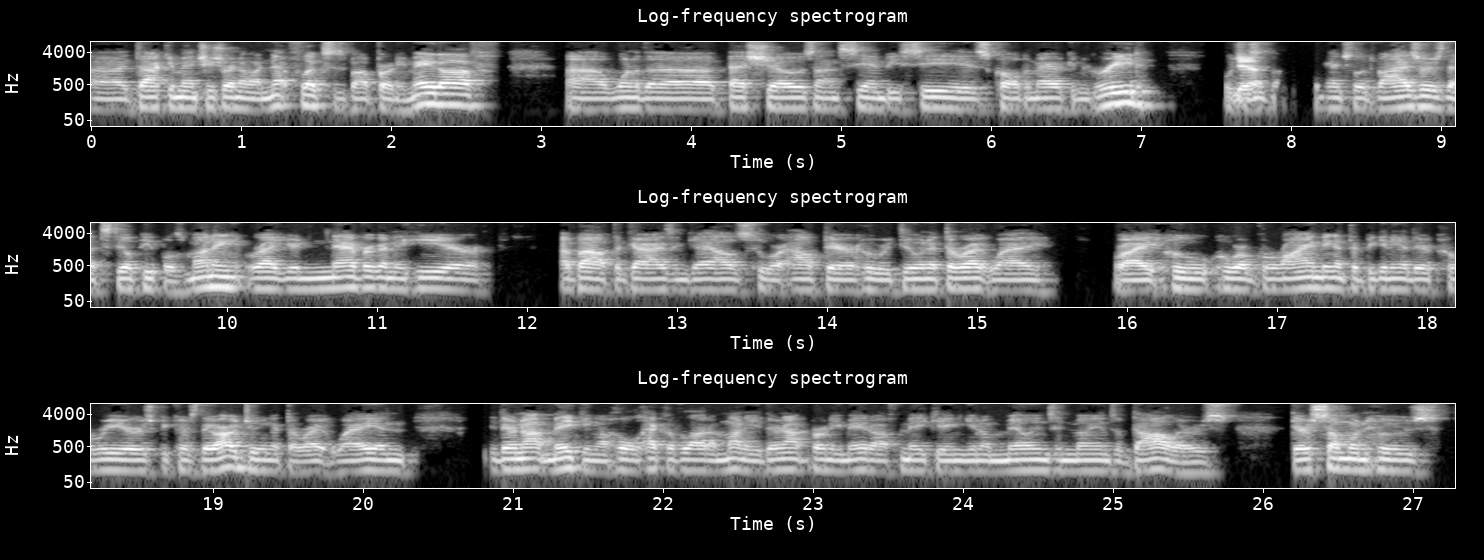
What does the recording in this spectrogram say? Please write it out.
uh, documentaries right now on Netflix is about Bernie Madoff. Uh, one of the best shows on CNBC is called American Greed, which yeah. is financial advisors that steal people's money. Right. You're never going to hear about the guys and gals who are out there who are doing it the right way, right? Who who are grinding at the beginning of their careers because they are doing it the right way and they're not making a whole heck of a lot of money. They're not Bernie Madoff making, you know, millions and millions of dollars. They're someone who's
